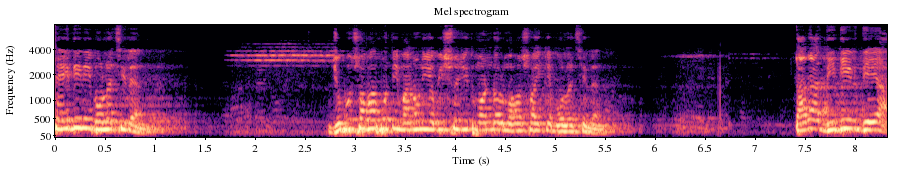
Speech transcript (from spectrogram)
সেই দিনই বলেছিলেন, যুব সভাপতি মাননীয় বিশ্বজিৎ মণ্ডল মহাশয়কে বলেছিলেন, তারা দিদির দেয়া।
